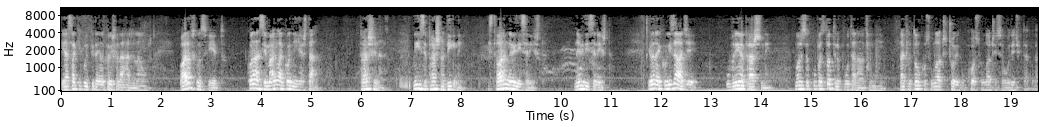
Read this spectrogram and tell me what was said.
Ja svaki put pitan je li ko više nahađe na umru. U arapskom svijetu, kod nas je magla, kod njih je šta? Prašina. U njih se prašina digne. I stvarno ne vidi se ništa. Ne vidi se ništa. I onaj ko izađe u vrijeme prašine, može se kupati stotinu puta nakon njih. Dakle, toliko se uvlači čovjek u kosu, uvlači se u odjeću i tako da.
